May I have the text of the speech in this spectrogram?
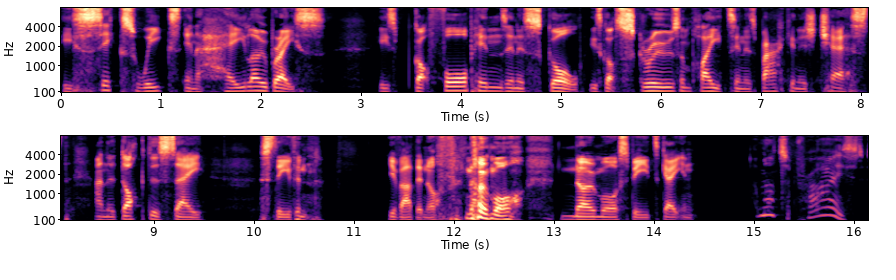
He's six weeks in a halo brace. He's got four pins in his skull. He's got screws and plates in his back and his chest. And the doctors say, Stephen, you've had enough. No more. No more speed skating. I'm not surprised.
